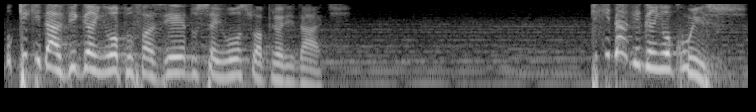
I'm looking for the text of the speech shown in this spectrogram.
o que que Davi ganhou por fazer do Senhor sua prioridade? O que que Davi ganhou com isso?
